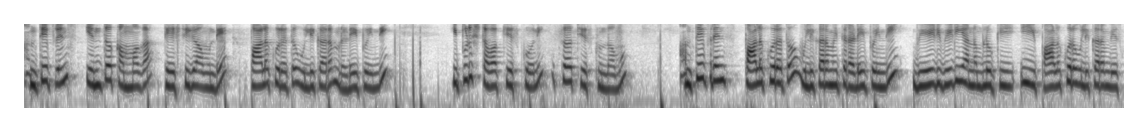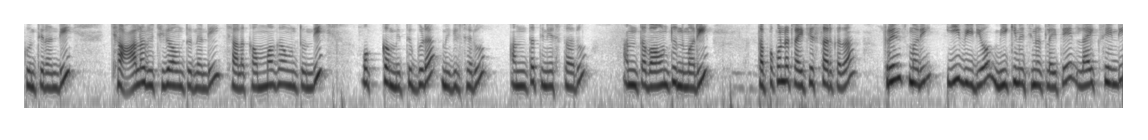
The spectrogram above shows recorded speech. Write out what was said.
అంతే ఫ్రెండ్స్ ఎంతో కమ్మగా టేస్టీగా ఉండే పాలకూరతో ఉల్లికారం రెడీ అయిపోయింది. ఇప్పుడు స్టవ్ ఆఫ్ చేసుకొని సర్వ్ చేసుకుందాము. అంతే ఫ్రెండ్స్ పాలకూరతో ఉల్లికారం అయితే రెడీ అయిపోయింది. వేడి వేడి అన్నంలోకి ఈ పాలకూర ఉల్లికారం వేసుకొని తినండి. చాలా రుచిగా ఉంటుందండి చాలా కమ్మగా ఉంటుంది. ఒక్క మెతుకు కూడా మిగిల్చరు అంత తినేస్తారు. అంత బాగుంటుంది మరి. తప్పకుండా ట్రై చేస్తారు కదా. ఫ్రెండ్స్ మరి ఈ వీడియో మీకు నచ్చినట్లయితే లైక్ చేయండి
